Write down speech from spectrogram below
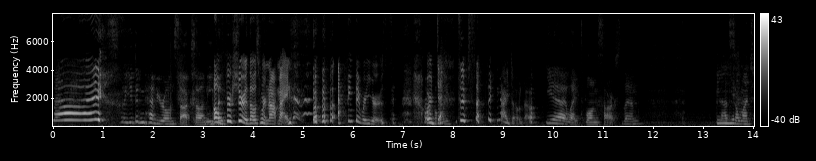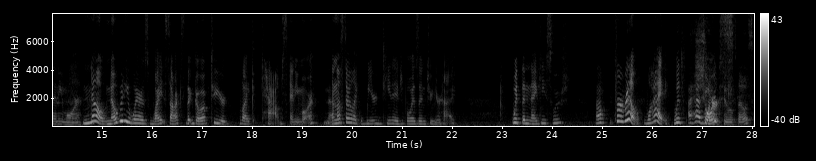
bye. So you didn't have your own socks on oh, even. Oh, for sure, those were not mine. I think they were yours. Or dad's or something. I don't know. Yeah, I liked long socks then. Not Yeah. so much anymore. No, nobody wears white socks that go up to your like calves anymore. No. Unless they're like weird teenage boys in junior high. With the Nike swoosh. Oh, For real. Why? With I had shorts one or two of those.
